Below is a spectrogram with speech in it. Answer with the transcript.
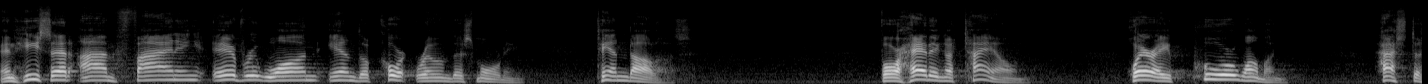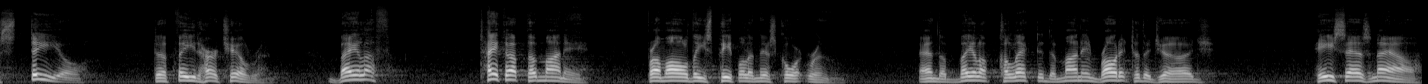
And he said, I'm fining everyone in the courtroom this morning $10 for having a town where a poor woman has to steal to feed her children. Bailiff, take up the money from all these people in this courtroom. And the bailiff collected the money and brought it to the judge. He says, Now,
